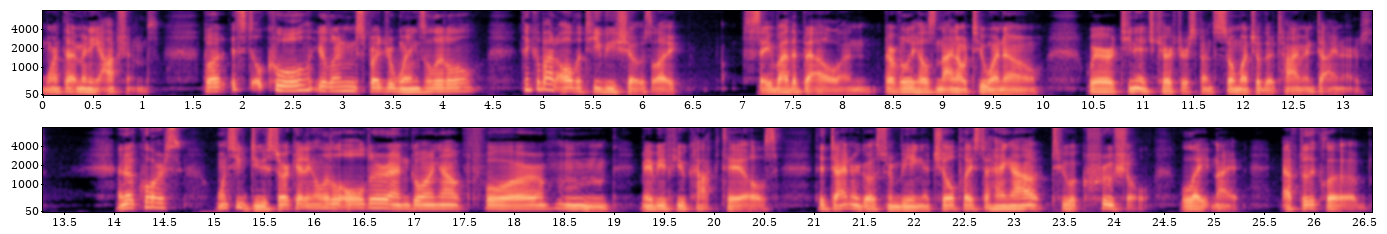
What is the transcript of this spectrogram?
weren't that many options. But it's still cool. You're learning to spread your wings a little. Think about all the TV shows like Saved by the Bell and Beverly Hills 90210, where teenage characters spend so much of their time in diners. And of course, once you do start getting a little older and going out for, hmm, maybe a few cocktails, the diner goes from being a chill place to hang out to a crucial late night after the club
